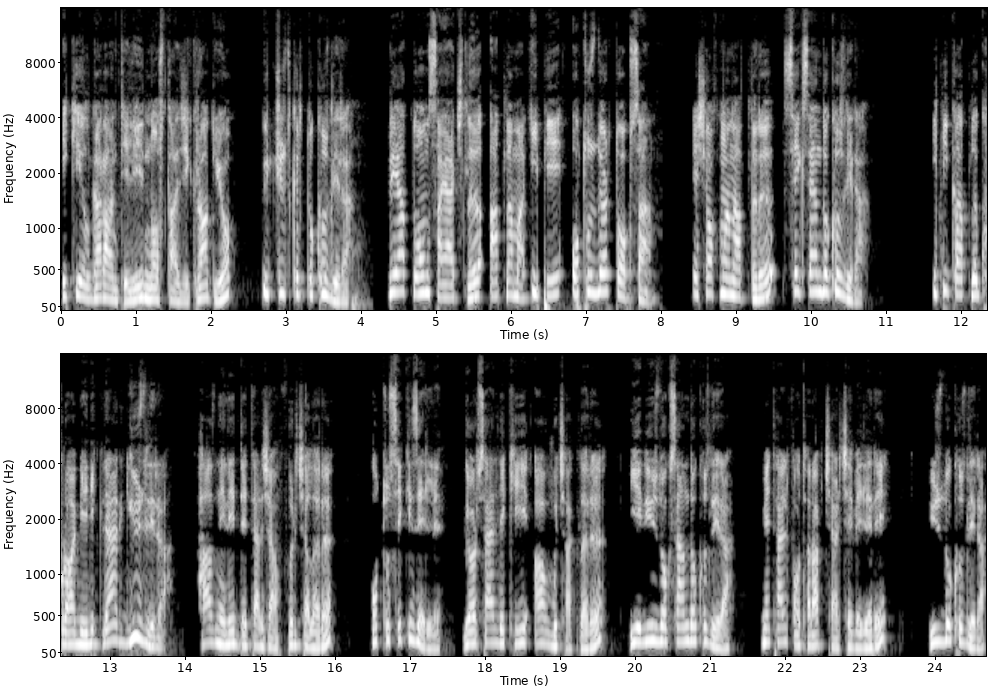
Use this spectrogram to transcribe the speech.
2 yıl garantili nostaljik radyo 349 lira. Triathlon sayaçlı atlama ipi 34.90. Eşofman atları 89 lira. 2 katlı kurabiyelikler 100 lira. Hazneli deterjan fırçaları 38.50. Görseldeki av bıçakları 799 lira. Metal fotoğraf çerçeveleri 109 lira.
